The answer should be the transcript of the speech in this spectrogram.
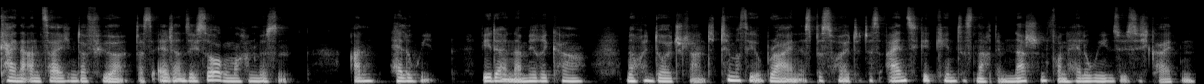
keine Anzeichen dafür, dass Eltern sich Sorgen machen müssen an Halloween. weder in Amerika noch in Deutschland. Timothy O'Brien ist bis heute das einzige Kind, das nach dem Naschen von Halloween-Süßigkeiten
